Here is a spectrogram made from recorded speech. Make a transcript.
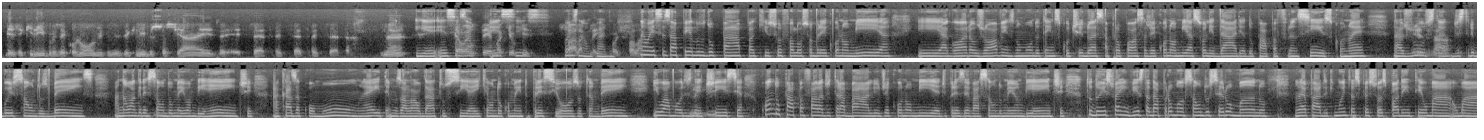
desequilíbrios econômicos, desequilíbrios sociais, etc, etc, etc. Né? E esses, então é um tema esses... que eu quis Pois Fala, não, Cleide, padre. Não, esses apelos do Papa que o senhor falou sobre a economia e agora os jovens no mundo têm discutido essa proposta de economia solidária do Papa Francisco, não é? Da justa Exato. distribuição dos bens, a não agressão do meio ambiente, a casa comum, né? E temos a Laudato Si aí que é um documento precioso também, e o Amores uhum. Letícia. Quando o Papa fala de trabalho, de economia, de preservação do meio ambiente, tudo isso é em vista da promoção do ser humano, não é, padre? Que muitas pessoas podem ter uma, uma,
